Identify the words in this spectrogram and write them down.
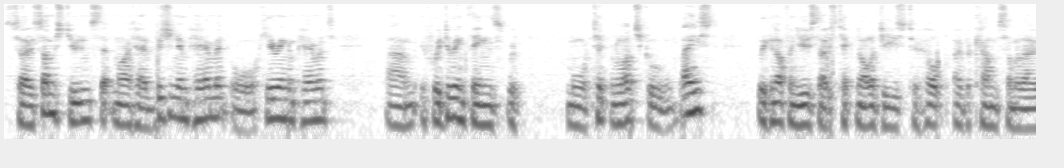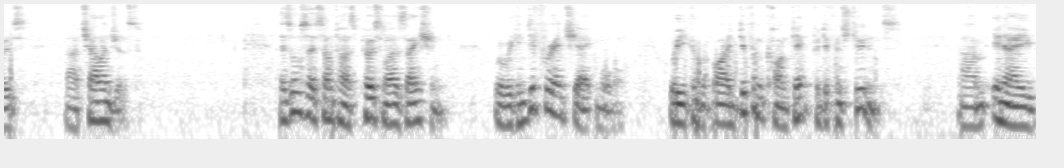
So some students that might have vision impairment or hearing impairment, um, if we're doing things with more technological based, we can often use those technologies to help overcome some of those uh, challenges. There's also sometimes personalization where we can differentiate more, where you can provide different content for different students. Um, in a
